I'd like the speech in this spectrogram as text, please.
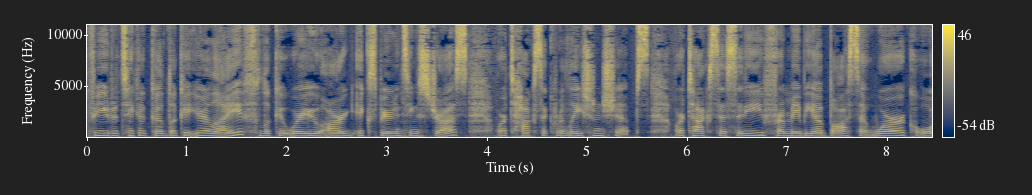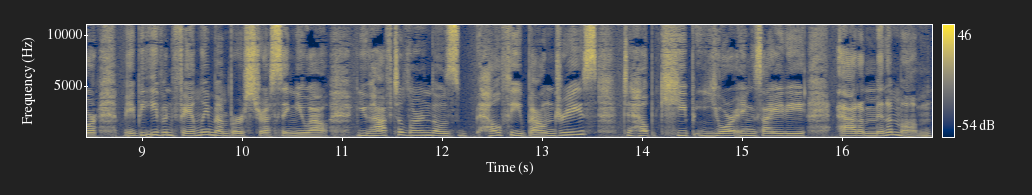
for you to take a good look at your life, look at where you are experiencing stress or toxic relationships or toxicity from maybe a boss at work or maybe even family members stressing you out. You have to learn those healthy boundaries to help keep your anxiety at a minimum.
